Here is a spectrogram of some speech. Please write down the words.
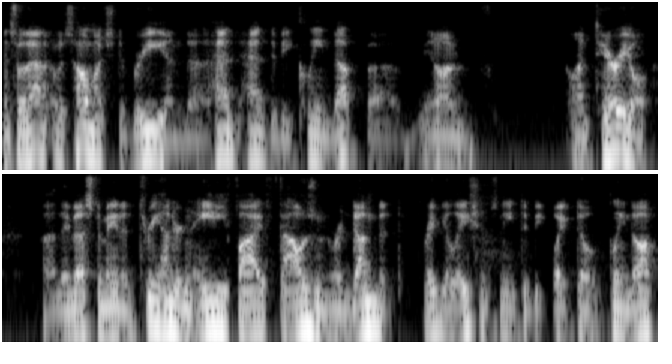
And so that was how much debris and uh, had had to be cleaned up. Uh, you know, Ontario uh, they've estimated 385,000 redundant regulations need to be wiped out, cleaned off.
